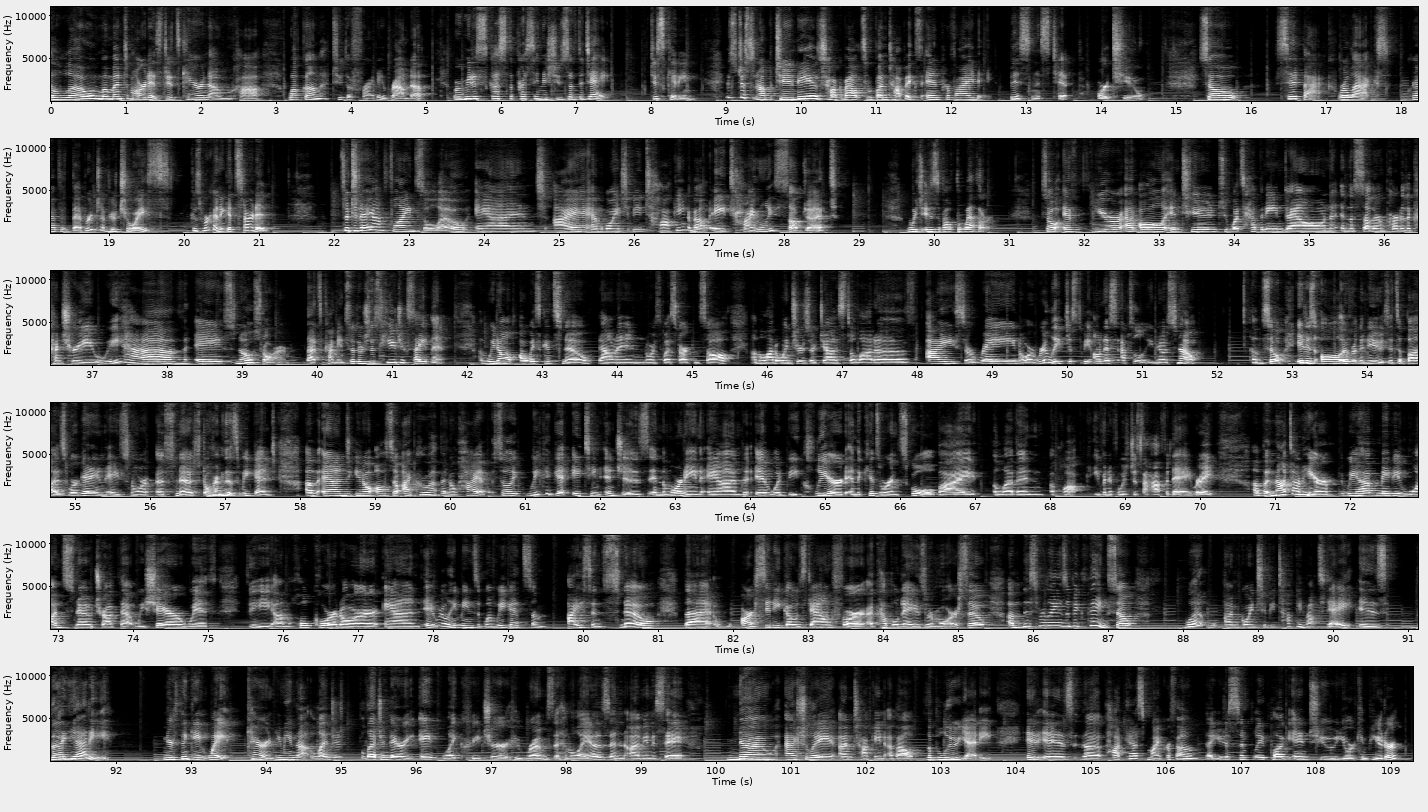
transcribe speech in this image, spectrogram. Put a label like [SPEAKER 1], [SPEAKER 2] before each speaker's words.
[SPEAKER 1] Hello, Momentum Artist. It's Karen Ahuja. Welcome to the Friday Roundup, where we discuss the pressing issues of the day. Just kidding. It's just an opportunity to talk about some fun topics and provide a business tip or two. So sit back, relax, grab a beverage of your choice, because we're going to get started. So, today I'm flying solo and I am going to be talking about a timely subject which is about the weather. So, if you're at all in tune to what's happening down in the southern part of the country, we have a snowstorm that's coming. So, there's this huge excitement. Um, we don't always get snow down in northwest Arkansas. Um, a lot of winters are just a lot of ice or rain, or really, just to be honest, absolutely no snow. Um, so it is all over the news. It's a buzz. We're getting a snore, a snowstorm this weekend, um, and you know, also I grew up in Ohio, so like we could get 18 inches in the morning, and it would be cleared, and the kids were in school by 11 o'clock, even if it was just a half a day, right? Um, but not down here. We have maybe one snow truck that we share with the um, whole corridor, and it really means that when we get some ice and snow that our city goes down for a couple days or more. So, um, this really is a big thing. So, what I'm going to be talking about today is the Yeti. You're thinking, wait, Karen, you mean that legend, legendary ape like creature who roams the Himalayas? And I'm going to say, no, actually, I'm talking about the Blue Yeti. It is the podcast microphone that you just simply plug into your computer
